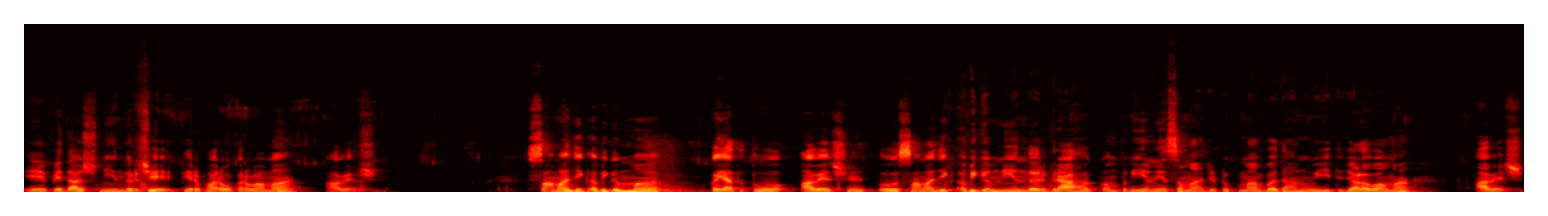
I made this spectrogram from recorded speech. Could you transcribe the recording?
એ પેદાશની અંદર છે ફેરફારો કરવામાં આવે છે. સામાજિક અભિગમમાં કયા તત્વો આવે છે? તો સામાજિક અભિગમની અંદર ગ્રાહક, કંપની અને સમાજ ટૂંકમાં બધાનું હિત જાળવવામાં આવે છે.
